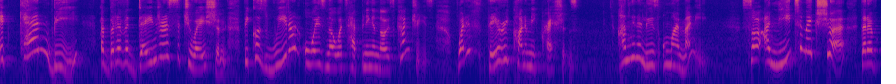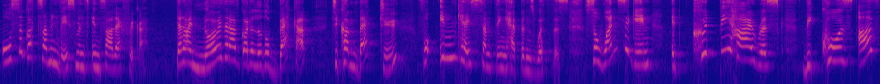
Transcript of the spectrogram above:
It can be a bit of a dangerous situation because we don't always know what's happening in those countries. What if their economy crashes? I'm going to lose all my money. So I need to make sure that I've also got some investments in South Africa, that I know that I've got a little backup to come back to for in case something happens with this. So once again, it could be high risk because of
